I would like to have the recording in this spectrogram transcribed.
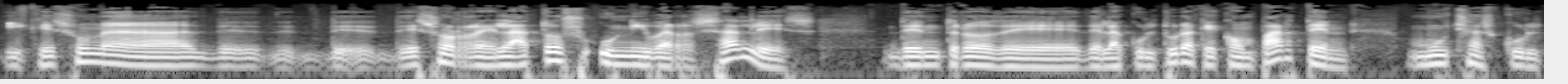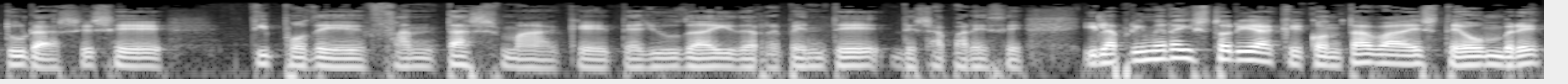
y que es una de, esos relatos universales dentro de, de, la cultura que comparten muchas culturas, ese, tipo de fantasma que te ayuda y de repente desaparece. Y la primera historia que contaba este hombre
